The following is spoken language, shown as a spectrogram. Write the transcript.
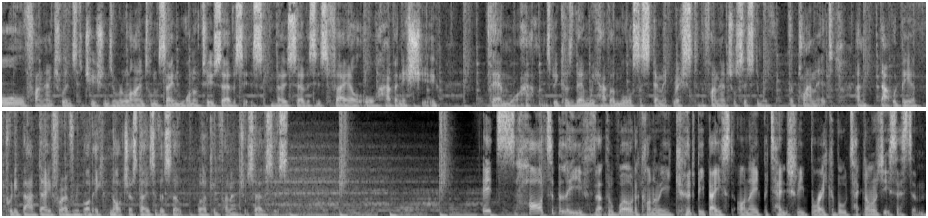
all financial institutions are reliant on the same one or two services and those services fail or have an issue, then what happens? Because then we have a more systemic risk to the financial system of the planet, and that would be a pretty bad day for everybody, not just those of us that work in financial services. It's hard to believe that the world economy could be based on a potentially breakable technology system.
